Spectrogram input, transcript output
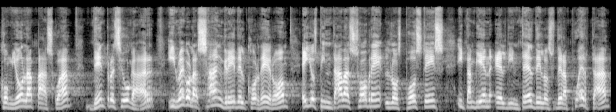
comió la Pascua dentro de su hogar y luego la sangre del cordero ellos pintaban sobre los postes y también el dintel de, los, de la puerta.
